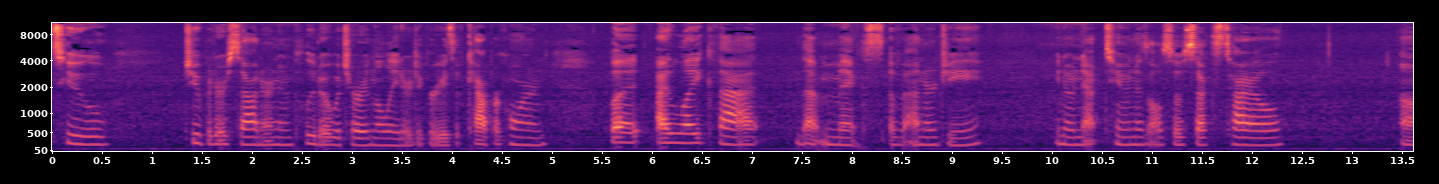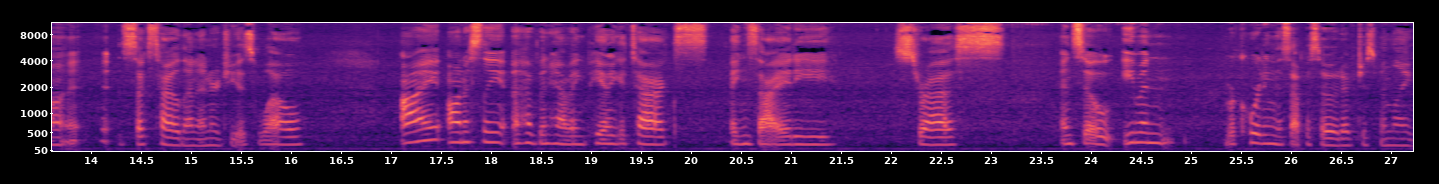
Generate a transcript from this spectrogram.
to Jupiter, Saturn, and Pluto, which are in the later degrees of Capricorn. But I like that that mix of energy. You know, Neptune is also sextile, uh, sextile that energy as well. I honestly have been having panic attacks, anxiety, stress, and so even recording this episode, I've just been like,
